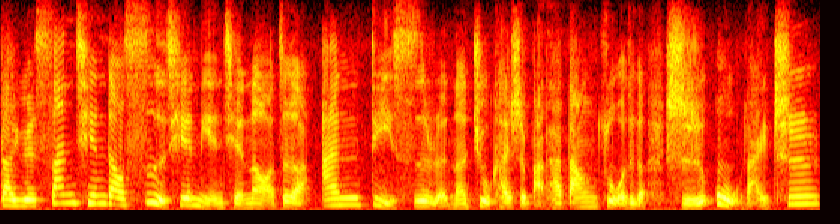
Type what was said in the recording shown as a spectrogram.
大约三千到四千年前呢，这个安第斯人呢就开始把它当做这个食物来吃。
